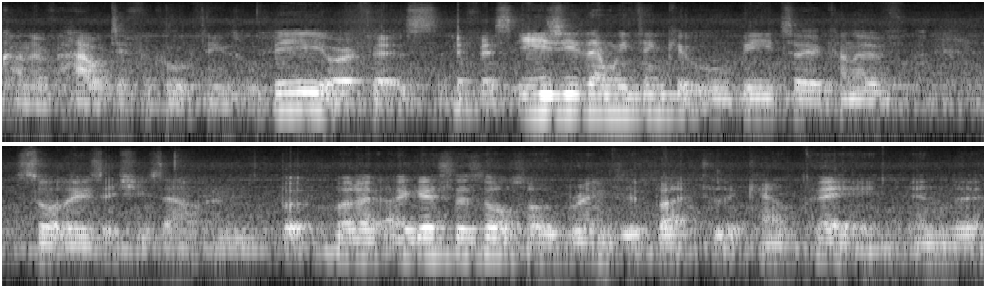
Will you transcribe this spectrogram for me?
kind of how difficult things will be, or if it's if it's easier than we think it will be to kind of sort those issues out and But, but I, I guess this also brings it back to the campaign in that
